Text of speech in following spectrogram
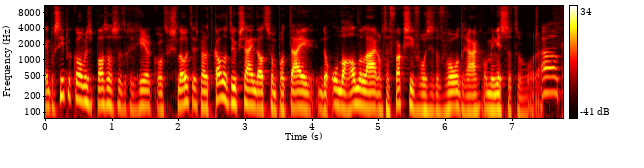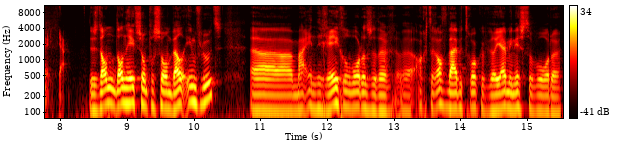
In principe komen ze pas als het regeerakkoord gesloten is. Maar het kan natuurlijk zijn dat zo'n partij de onderhandelaar of de fractievoorzitter voordraagt om minister te worden. Oh, oké, ja. Dus dan, dan heeft zo'n persoon wel invloed. Eh, maar in de regel worden ze er eh, achteraf bij betrokken. Wil jij minister worden?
